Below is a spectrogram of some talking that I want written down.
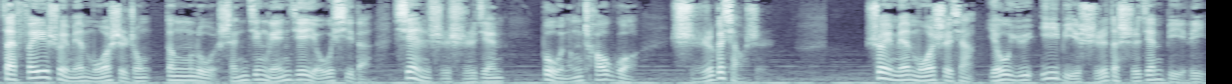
在非睡眠模式中登录神经连接游戏的现实时间不能超过十个小时。睡眠模式下，由于一比十的时间比例，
